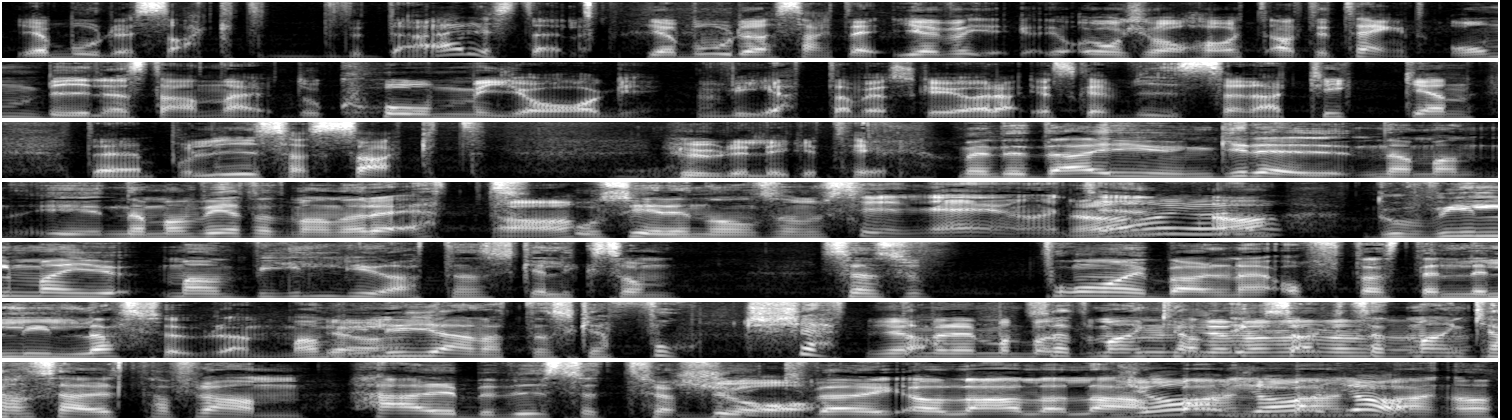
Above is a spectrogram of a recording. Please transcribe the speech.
jag borde ha sagt det där istället. Jag borde ha sagt det. Jag, och jag har alltid tänkt, om bilen stannar, då kommer jag veta vad jag ska göra. Jag ska visa den här artikeln där en polis har sagt hur det ligger till. Men det där är ju en grej, när man, när man vet att man har rätt Ja. och så är det någon som säger Ja, ja, ja. då vill man ju, man vill ju att den ska liksom, sen så får man ju bara den här, oftast den lilla suren. Man vill ju gärna att den ska fortsätta. Ja, man bara- så att man kan, exakt, så att man kan så här ta fram, här är beviset, Trafikverk, ja. la, la, la, Ja, bang, ja, bang, ja. bang. Ja.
